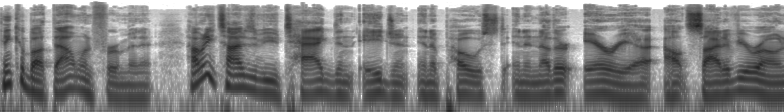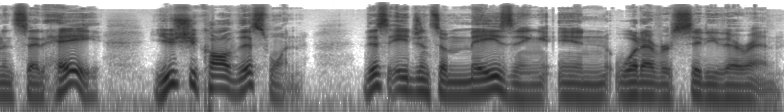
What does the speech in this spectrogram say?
Think about that one for a minute. How many times have you tagged an agent in a post in another area outside of your own and said, hey, you should call this one? This agent's amazing in whatever city they're in.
